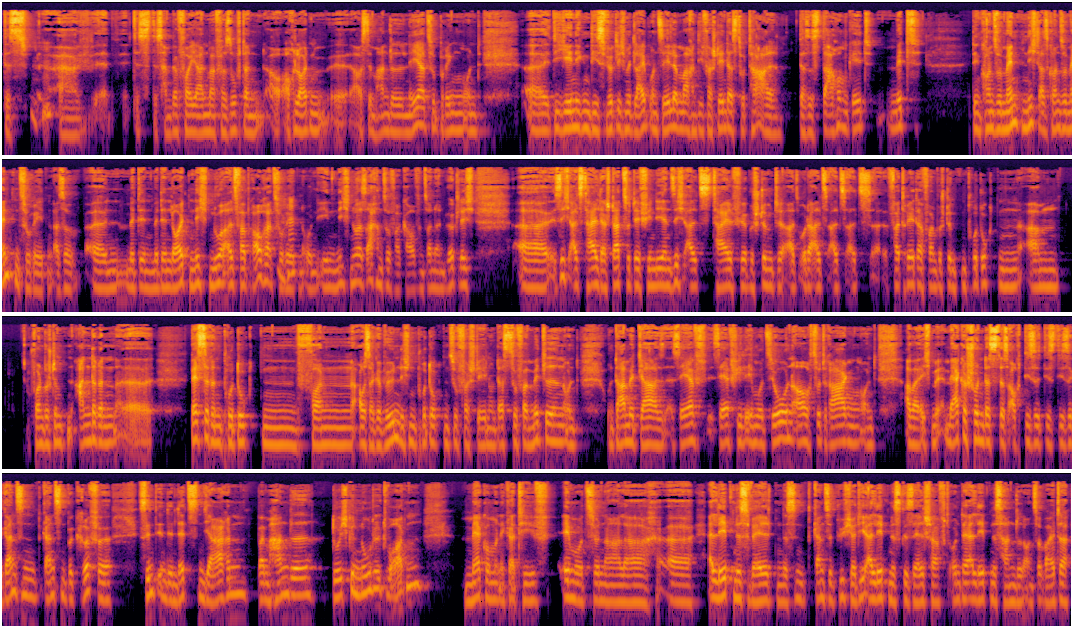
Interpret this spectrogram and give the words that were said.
das, mhm. äh, das, das haben wir vor Jahren mal versucht, dann auch, auch Leuten äh, aus dem Handel näher zu bringen und äh, diejenigen, die es wirklich mit Leib und Seele machen, die verstehen das total, dass es darum geht, mit den Konsumenten nicht als Konsumenten zu reden, also äh, mit den mit den Leuten nicht nur als Verbraucher zu mhm. reden und ihnen nicht nur Sachen zu verkaufen, sondern wirklich äh, sich als Teil der Stadt zu definieren, sich als Teil für bestimmte als, oder als als als Vertreter von bestimmten Produkten, ähm, von bestimmten anderen äh, besseren Produkten, von außergewöhnlichen Produkten zu verstehen und das zu vermitteln und, und damit ja sehr, sehr viel Emotionen auch zu tragen. Und, aber ich merke schon, dass, dass auch diese, diese, diese ganzen, ganzen Begriffe sind in den letzten Jahren beim Handel durchgenudelt worden. Mehr kommunikativ, emotionaler, äh, Erlebniswelten. Das sind ganze Bücher, die Erlebnisgesellschaft und der Erlebnishandel und so weiter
